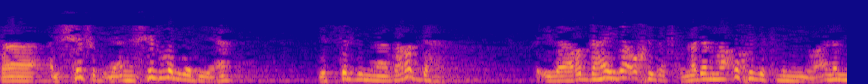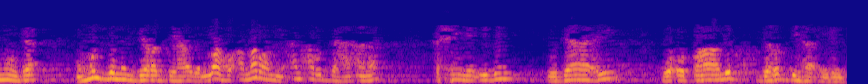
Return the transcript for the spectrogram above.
فالحفظ لأن حفظ الوديعة يستلزم ماذا ردها فإذا ردها إذا أخذت مدى ما أخذت مني وأنا المودع وملزم بردها والله أمرني أن أردها أنا فحينئذ أداعي وأطالب بردها إليه.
